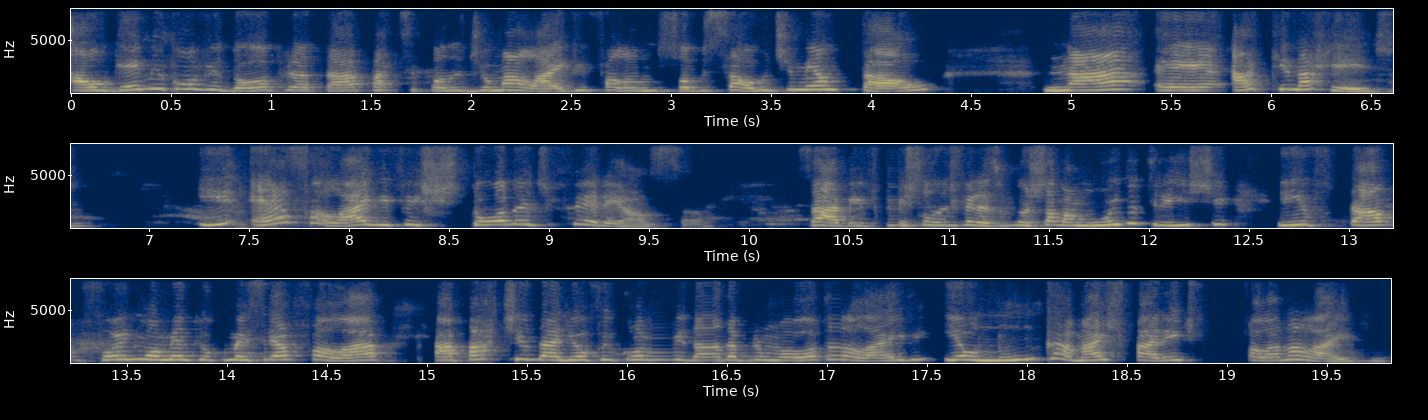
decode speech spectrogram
alguém me convidou para estar participando de uma live falando sobre saúde mental na, é, aqui na rede. E essa live fez toda a diferença, sabe? Fez toda a diferença, porque eu estava muito triste e tá, foi no momento que eu comecei a falar. A partir dali, eu fui convidada para uma outra live e eu nunca mais parei de falar na live.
